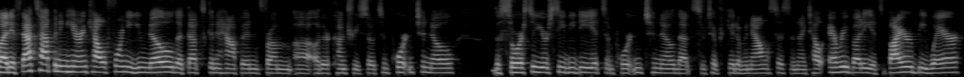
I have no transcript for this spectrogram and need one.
But if that's happening here in California, you know that that's going to happen from uh, other countries. So it's important to know the source of your CBD. It's important to know that certificate of analysis. And I tell everybody it's buyer beware.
